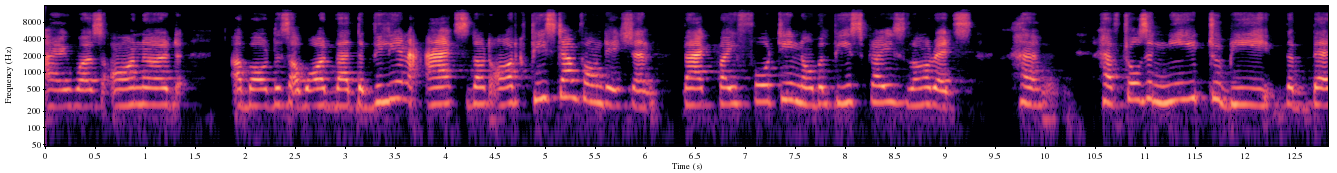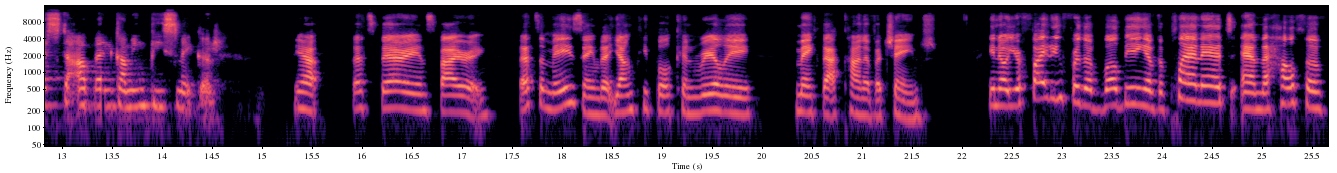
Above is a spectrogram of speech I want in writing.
I was honored about this award that the BillionActs.org PeaceJam Foundation, backed by 14 Nobel Peace Prize laureates, have have chosen me to be the best up and coming peacemaker. Yeah, that's very inspiring. That's amazing that young people can really make that kind of a change. You know, you're fighting for the well being of the planet and the health of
